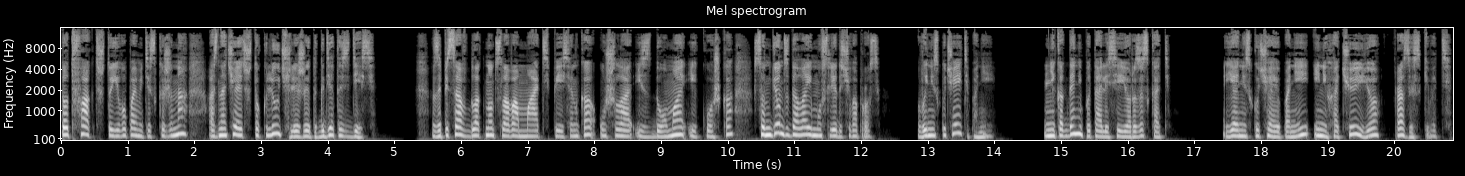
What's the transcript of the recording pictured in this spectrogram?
Тот факт, что его память искажена, означает, что ключ лежит где-то здесь. Записав в блокнот слова «мать», «песенка», «ушла из дома» и «кошка», Сонгён задала ему следующий вопрос. «Вы не скучаете по ней? Никогда не пытались ее разыскать?» «Я не скучаю по ней и не хочу ее разыскивать».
